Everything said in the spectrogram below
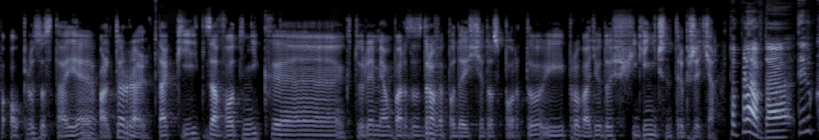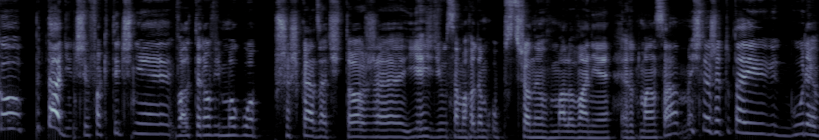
w Oplu zostaje Walter Rell. Taki zawodnik, e, który miał bardzo zdrowe podejście do sportu i prowadził dość higieniczny tryb życia. To prawda, tylko pytanie, czy faktycznie Walterowi mogło przeszkadzać to, że jeździł samochodem upstrzonym w malowanie Rotmansa? Myślę, że tutaj górę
